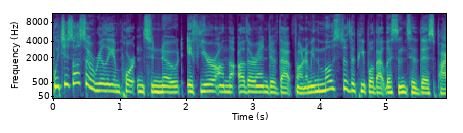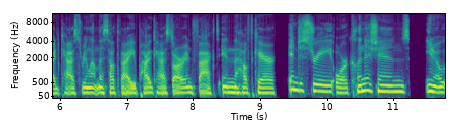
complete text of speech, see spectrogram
Which is also really important to note if you're on the other end of that phone. I mean, most of the people that listen to this podcast, Relentless Health Value Podcast, are in fact in the healthcare industry or clinicians, you know,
